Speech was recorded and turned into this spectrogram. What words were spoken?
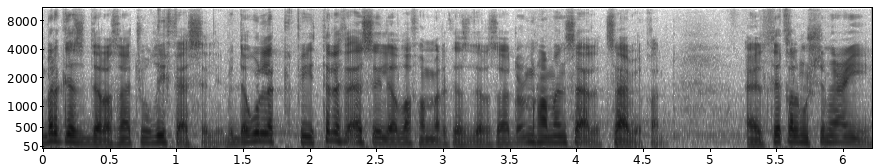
مركز الدراسات يضيف أسئلة. بدي أقول لك في ثلاث أسئلة اضافها مركز الدراسات عمرها ما انسألت سابقا. الثقة المجتمعية.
